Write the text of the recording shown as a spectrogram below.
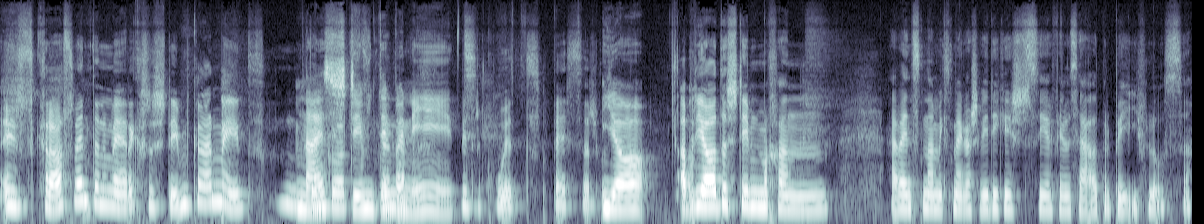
ist es krass, wenn du dann merkst, es stimmt gar nicht. Und Nein, dann es stimmt dann eben nicht. Wieder gut, besser. Ja, Aber ja, das stimmt, man kann auch wenn es nämlich mega schwierig ist, sehr viel selber beeinflussen.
